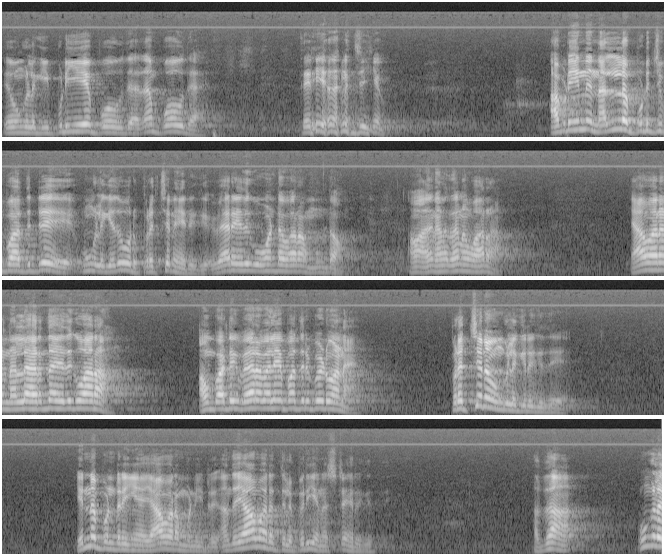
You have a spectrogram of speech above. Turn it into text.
இது உங்களுக்கு இப்படியே போகுது அதான் போகுதே. தெரியதானே செய்யும். அப்படின்னு நல்லா பிடிச்சி பார்த்துட்டு உங்களுக்கு ஏதோ ஒரு பிரச்சனை இருக்குது வேற எதுக்கு ஓண்ட வரான் உண்டாம் அவன் அதனால தானே வாரான். வியாபாரம் நல்லா இருந்தால் எதுக்கு வாரான்? அவன் பாட்டுக்கு வேற வேலையை பார்த்துட்டு போயிடுவானே. பிரச்சனை உங்களுக்கு இருக்குது. என்ன பண்ணுறீங்க வியாபாரம் பண்ணிட்டு அந்த வியாபாரத்தில் பெரிய நஷ்டம் இருக்குது. அதுதான் உங்களை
